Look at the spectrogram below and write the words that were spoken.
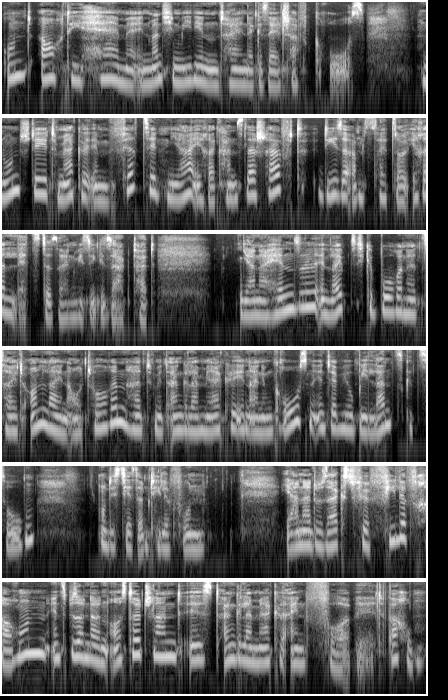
und auch die Häme in manchen Medien und Teilen der Gesellschaft groß. Nun steht Merkel im 14. Jahr ihrer Kanzlerschaft. Diese Amtszeit soll ihre letzte sein, wie sie gesagt hat. Jana Hensel, in Leipzig geborene Zeit Online-Autorin, hat mit Angela Merkel in einem großen Interview Bilanz gezogen und ist jetzt am Telefon. Jana, du sagst, für viele Frauen, insbesondere in Ostdeutschland, ist Angela Merkel ein Vorbild. Warum?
